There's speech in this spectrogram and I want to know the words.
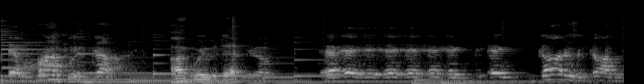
They're mocking God. I agree with that. You know, and, and, and, and, and God is a God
